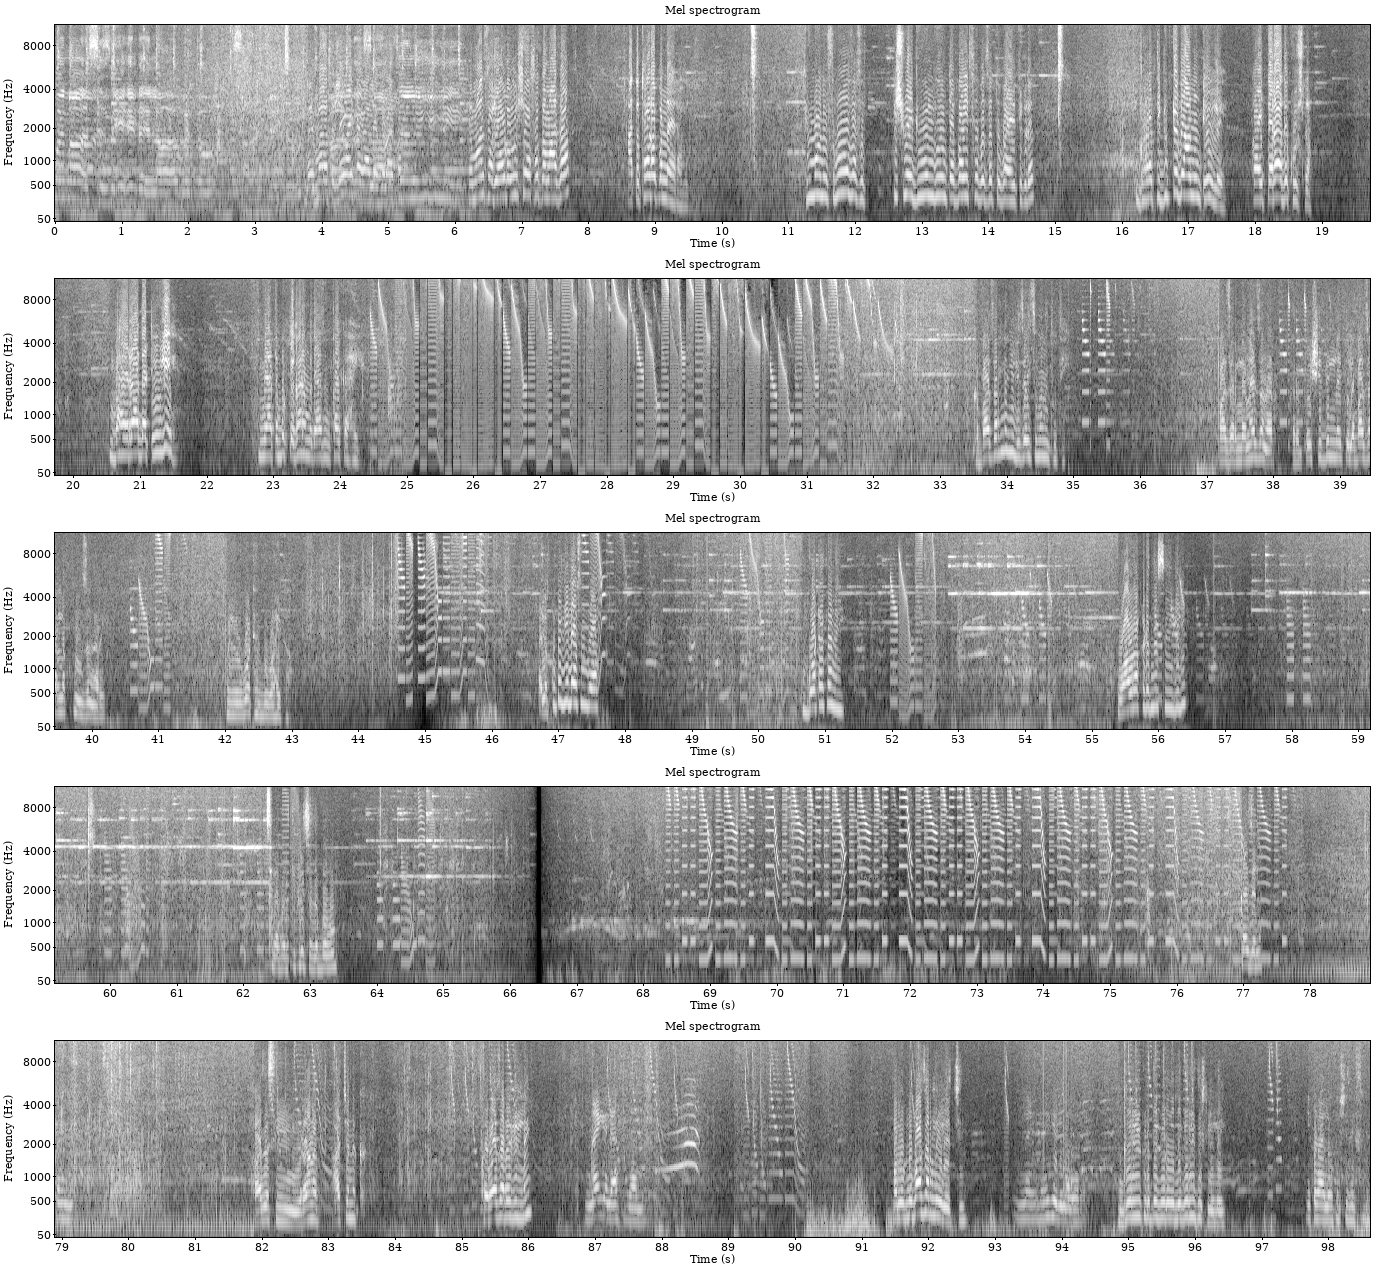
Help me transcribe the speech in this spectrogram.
मनास वेड लावतो. बाई, मला तर लय वाईट आलाय बरं आता. त्या माणसावर एवढा विश्वास होता माझा. आता थोडा पण नाही राहू हे माणूस रोज असं पिशव्या घेऊन घेऊन त्या बाई सोबत जातो बाहेर तिकडं. घरात ती गिफ्ट बी आणून ठेवलंय. काय तर राधा कृष्ण बाहेर राधा ठेवली. मी आता बघते घरामध्ये अजून काय काय आहे. का बाजारला गेली जायचं म्हणत होती. बाजारला नाही जाणार कारण पैसे दिले नाही तिला बाजारला कुठून जाणार आहे? पलीकडे गोठ्यात बघू आहे का? याला कुठे गेले असं त्या गोठ्यात नाही. वावराकडे नसून गेली? चला बरं तिकडेच आता बघू. काय झालं? आज अशी रानात अचानक का बाजारात गेली नाही? नाही गेले असं झालं. मला वाटलं बाजारला गेली नाही नाही गेले बाजारात. घरी इकडे तर गेली घरी दिसलेलं आहे इकडे आलो कशी दिसून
